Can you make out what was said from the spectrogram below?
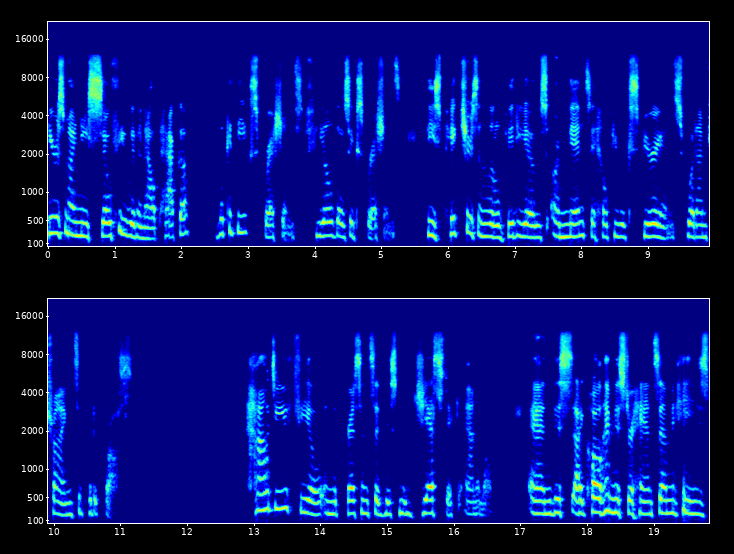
Here's my niece Sophie with an alpaca. Look at the expressions, feel those expressions. These pictures and little videos are meant to help you experience what I'm trying to put across. How do you feel in the presence of this majestic animal? And this, I call him Mr. Handsome. He's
